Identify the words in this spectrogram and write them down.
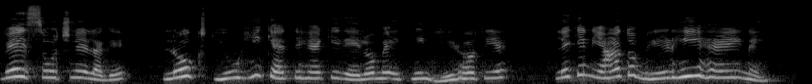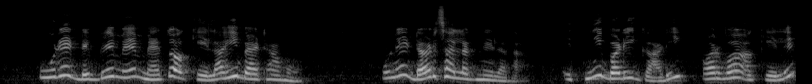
वे सोचने लगे, लोग यूँ ही कहते हैं कि रेलों में इतनी भीड़ होती है, लेकिन यहाँ तो भीड़ ही है ही नहीं। पूरे डिब्बे में मैं तो अकेला ही बैठा हूँ। उन्हें डर सा लगने लगा। इतनी बड़ी गाड़ी और वह अकेले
